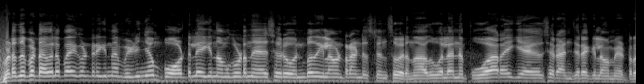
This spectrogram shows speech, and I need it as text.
ഇവിടെ നിന്ന് ഇപ്പോൾ ഡെവലപ്പ് ആയിക്കൊണ്ടിരിക്കുന്ന വിഴിഞ്ഞം പോർട്ടിലേക്ക് നമുക്കിവിടെ നിന്ന് ഏകദേശം ഒരു ഒൻപത് കിലോമീറ്ററാണ് ഡിസ്റ്റൻസ് വരുന്നത് അതുപോലെ തന്നെ പൂവാറയ്ക്ക് ഏകദേശം ഒരു അഞ്ചര കിലോമീറ്റർ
